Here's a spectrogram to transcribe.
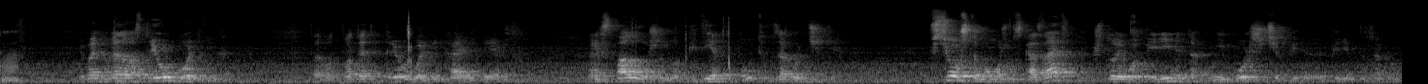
Да. И поэтому, когда у вас треугольник, вот, вот этот треугольник КЛМ, расположен вот где-то тут, в загончике, все, что мы можем сказать, что его периметр не больше, чем пе- периметр загона.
